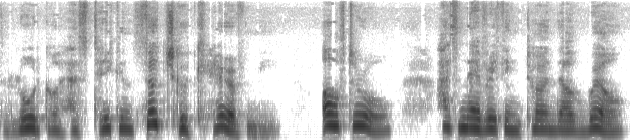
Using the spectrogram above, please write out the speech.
The Lord God has taken such good care of me. After all, hasn't everything turned out well?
